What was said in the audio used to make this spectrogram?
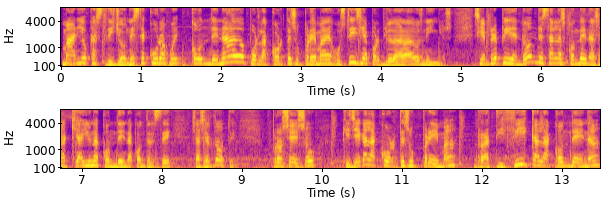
Mario Castrillón, este cura fue condenado por la Corte Suprema de Justicia por violar a dos niños. Siempre piden, ¿dónde están las condenas? Aquí hay una condena contra este sacerdote. Proceso que llega a la Corte Suprema, ratifica la condena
